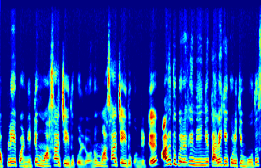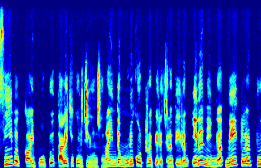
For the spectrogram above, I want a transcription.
அப்ளை பண்ணிட்டு மசாஜ் செய்து கொள்ளணும். மசாஜ் செய்து கொண்டுட்டு அதுக்கு பிறகு நீங்க தலைக்கு குளிக்கும் போது சீவக்காய் போட்டு தலைக்கு குளிச்சிங்கன்னு சொன்னா இந்த முடி கொட்டுற பிரச்சனை தீரும். இதை நீங்க வீக்ல டூ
